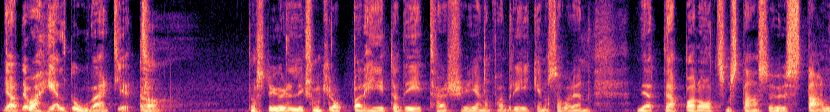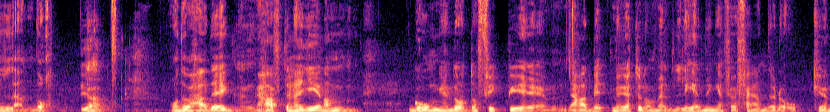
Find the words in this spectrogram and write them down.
ja, det var helt overkligt. Ja. De styrde liksom kroppar hit och dit tvärs igenom fabriken och så var det en jätteapparat som stansade ur stallen då. Ja. Och då hade jag haft den här genomgången då, då fick vi, jag hade ett möte då med ledningen för Fender och eh,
